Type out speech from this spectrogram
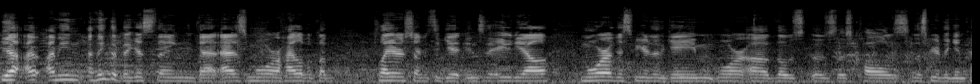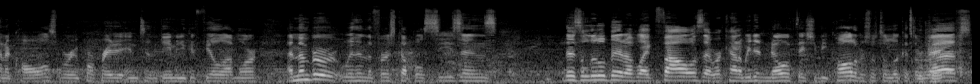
Yeah, I, I mean, I think the biggest thing that as more high-level club players started to get into the AUDL, more of the spirit of the game, more of those those those calls, the spirit of the game kind of calls were incorporated into the game, and you could feel a lot more. I remember within the first couple seasons. There's a little bit of like fouls that were kind of we didn't know if they should be called. We're supposed to look at the Okay. refs,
